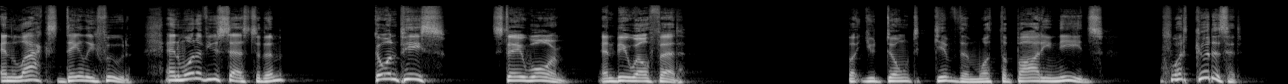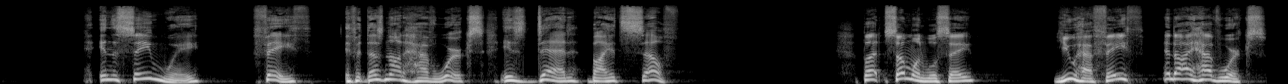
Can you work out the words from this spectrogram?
and lacks daily food, and one of you says to them, Go in peace, stay warm, and be well fed, but you don't give them what the body needs, what good is it? In the same way, faith, if it does not have works, is dead by itself. But someone will say, You have faith, and I have works.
